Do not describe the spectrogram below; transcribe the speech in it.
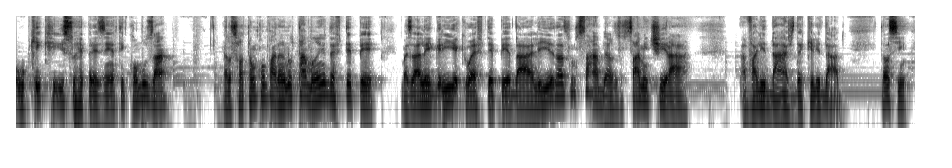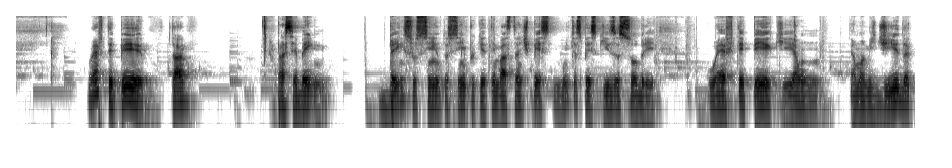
o que, que isso representa e como usar. Elas só estão comparando o tamanho do FTP, mas a alegria que o FTP dá ali, elas não sabem, elas não sabem tirar a validade daquele dado. Então, assim, o FTP, tá? Para ser bem, bem sucinto, assim, porque tem bastante muitas pesquisas sobre o FTP, que é, um, é uma medida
